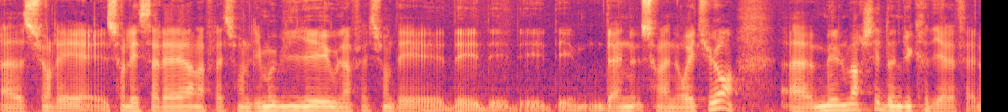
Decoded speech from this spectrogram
euh, sur, les, sur les salaires, l'inflation de l'immobilier ou l'inflation des, des, sur la nourriture. Euh, mais le marché donne du crédit à la Fed.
